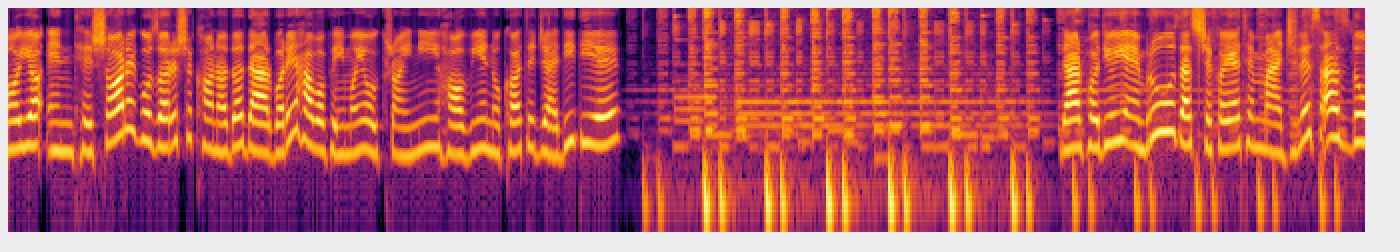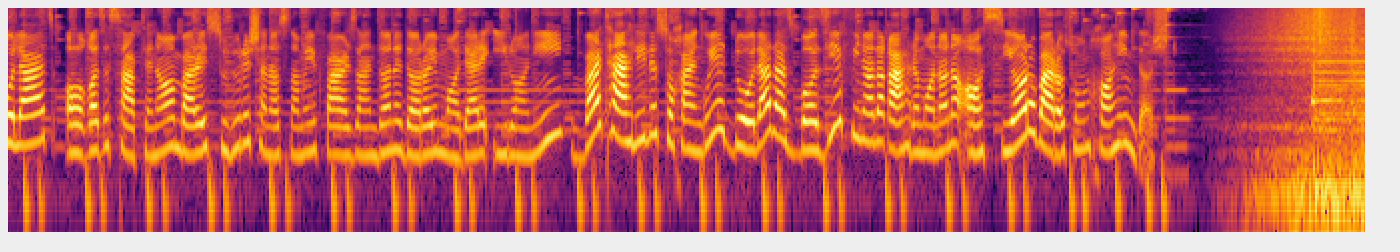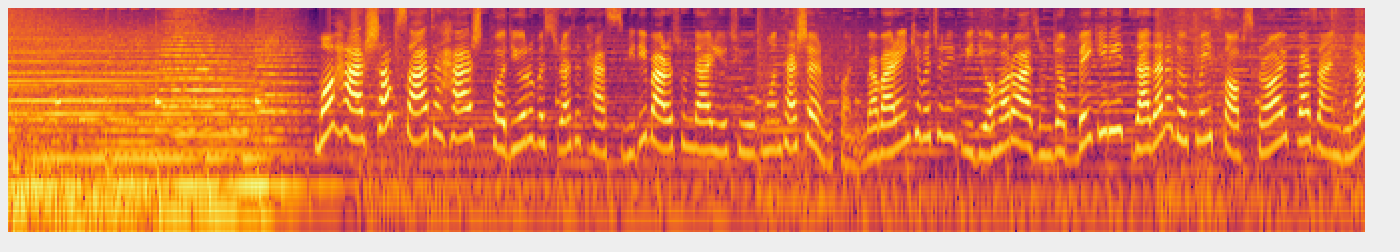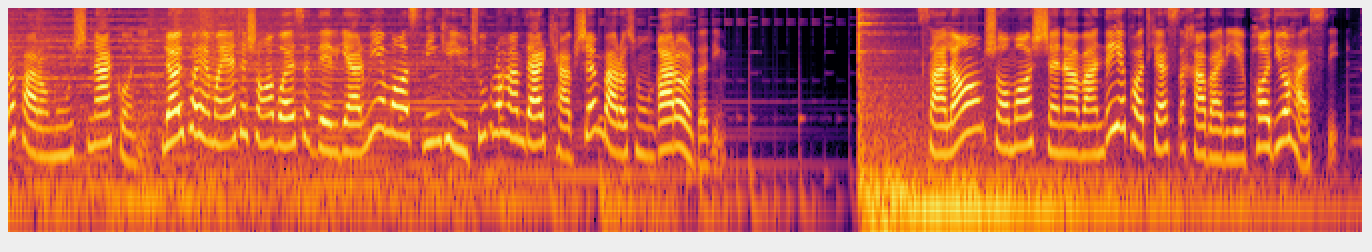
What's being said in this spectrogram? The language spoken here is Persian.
آیا انتشار گزارش کانادا درباره هواپیمای اوکراینی حاوی نکات جدیدیه؟ در پادیوی امروز از شکایت مجلس از دولت آغاز ثبت نام برای صدور شناسنامه فرزندان دارای مادر ایرانی و تحلیل سخنگوی دولت از بازی فینال قهرمانان آسیا رو براتون خواهیم داشت. ما هر شب ساعت 8 پادیو رو به صورت تصویری براتون در یوتیوب منتشر می‌کنیم و برای اینکه بتونید ویدیوها رو از اونجا بگیرید زدن دکمه subscribe و زنگوله رو فراموش نکنید. لایک و حمایت شما باعث دلگرمی ماست. لینک یوتیوب رو هم در caption براتون قرار دادیم. سلام شما شنونده پادکست خبری پادیو هستید.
